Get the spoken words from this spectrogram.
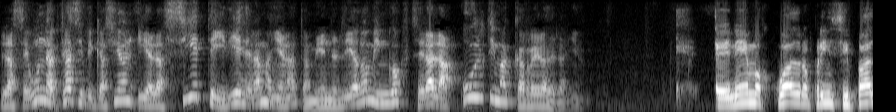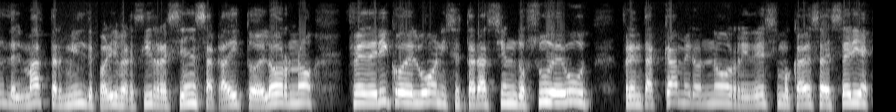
la segunda clasificación y a las 7 y 10 de la mañana, también del día domingo, será la última carrera del año. Tenemos cuadro principal del Master 1000 de París-Bercy recién sacadito del horno. Federico Del Bonis estará haciendo su debut frente a Cameron Norrie, décimo cabeza de serie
